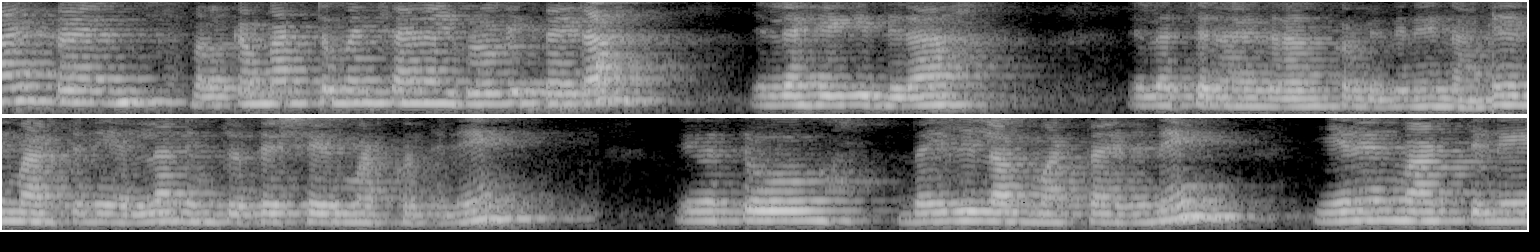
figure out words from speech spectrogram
Hi friends welcome back to my channel grow Aira ಎಲ್ಲ ಹೇಗಿದ್ದೀರಾ? ಎಲ್ಲ ಚೆನ್ನಾಗಿದ್ದೀರಾ ಅಂದ್ಕೊಂಡಿದ್ದೀನಿ ನಾನು. ಏನು ಮಾಡ್ತೀನಿ? ಎಲ್ಲ ನಿಮ್ಮ ಜೊತೆ ಶೇರ್ ಮಾಡ್ಕೊತೀನಿ. ಇವತ್ತು ಡೈಲಿ ಲಾಗ್ ಮಾಡ್ತಾ ಇದ್ದೀನಿ. ಏನೇನು ಮಾಡ್ತೀನಿ?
